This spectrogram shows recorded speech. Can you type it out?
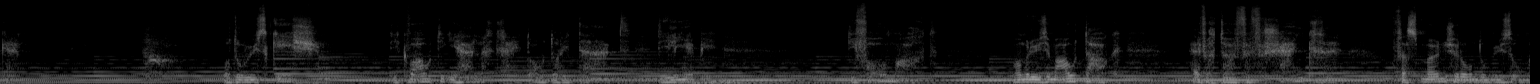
können, was du uns gibst. Die gewaltige Herrlichkeit, die Autorität, die Liebe, die Vollmacht, die wir in unserem Alltag einfach dürfen verschenken dass Menschen rund um uns herum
